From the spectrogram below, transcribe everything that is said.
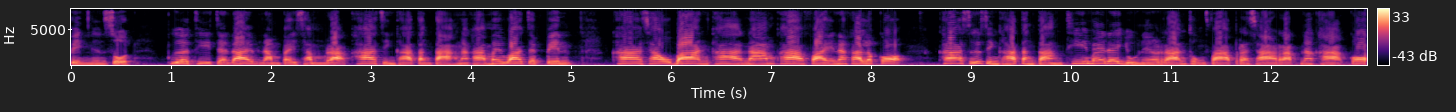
เป็นเงินสด เพื่อที่จะได้นำไปชำระค่าสินค้าต่าง ๆ นะคะ ไม่ว่าจะเป็น ค่าเช่าบ้านค่าน้ำค่าไฟนะคะ แล้วก็ค่าซื้อสินค้าต่างๆ ที่ไม่ได้อยู่ในร้านธงฟ้าประชารัฐนะคะ ก็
